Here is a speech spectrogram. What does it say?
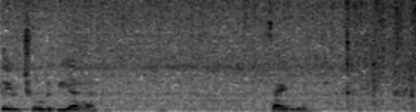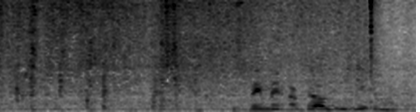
तेल छोड़ दिया है साइड में। इसमें मैं अब डाल दूँगी ये टमाटर।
